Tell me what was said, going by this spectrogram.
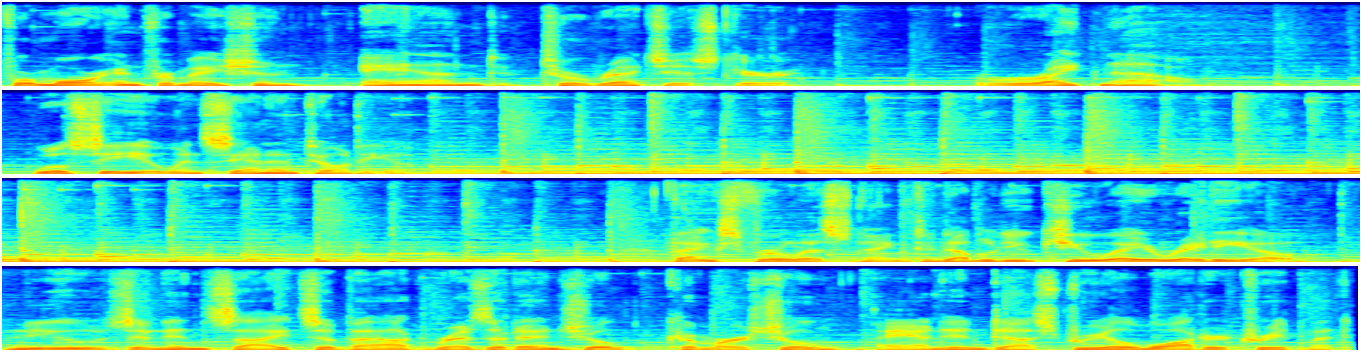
for more information and to register right now. We'll see you in San Antonio. Thanks for listening to WQA Radio, news and insights about residential, commercial, and industrial water treatment.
